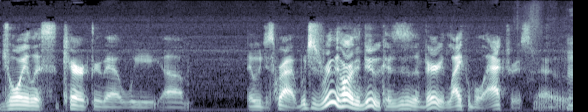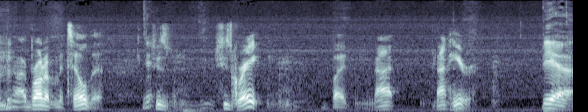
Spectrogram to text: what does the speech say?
joyless character that we um, that we describe, which is really hard to do because this is a very likable actress. Uh, Mhm. You know, I brought up Matilda. Yeah. She's she's great, but not not here. Yeah,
